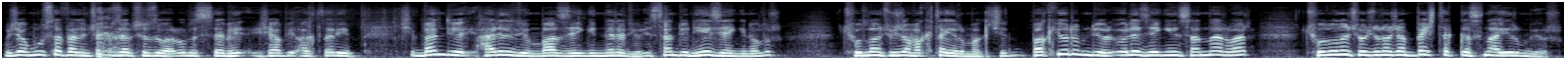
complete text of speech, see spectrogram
Hocam Musa Efendi'nin çok güzel bir sözü var. Onu size bir şey yapayım, aktarayım. Şimdi ben diyor hayret ediyorum bazı zenginlere diyor. İnsan diyor niye zengin olur? Çoluğuna çocuğuna vakit ayırmak için. Bakıyorum diyor öyle zengin insanlar var. Çoluğuna çocuğuna hocam beş dakikasını ayırmıyor.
